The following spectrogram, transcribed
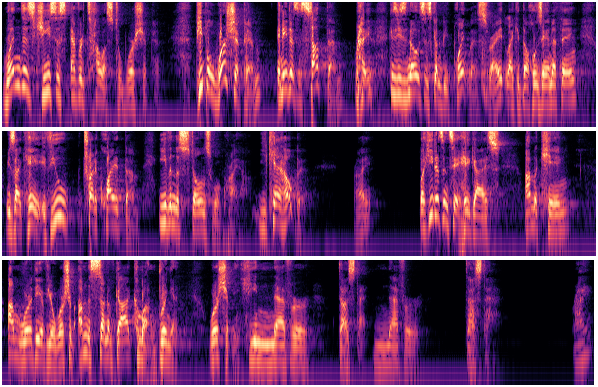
When does Jesus ever tell us to worship him? People worship him, and he doesn't stop them, right? Because he knows it's going to be pointless, right? Like the Hosanna thing. He's like, hey, if you try to quiet them, even the stones will cry out. You can't help it, right? But he doesn't say, hey guys, I'm a king. I'm worthy of your worship. I'm the son of God. Come on, bring it. Worship me. He never does that. Never does that. Right?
